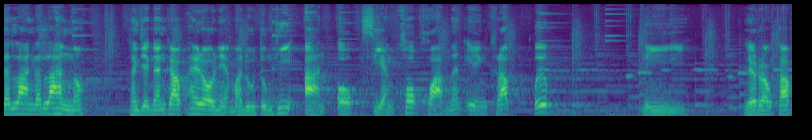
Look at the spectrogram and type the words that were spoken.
ด้านล่างด้านล่างเนาะหลังจากนั้นครับให้เราเนี่ยมาดูตรงที่อ่านออกเสียงข้อความนั่นเองครับปุ๊บนี่ แล้วเราครับ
